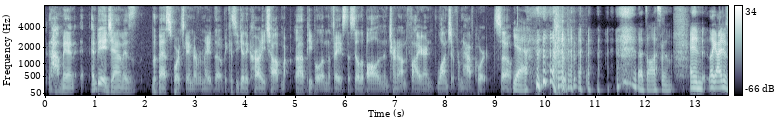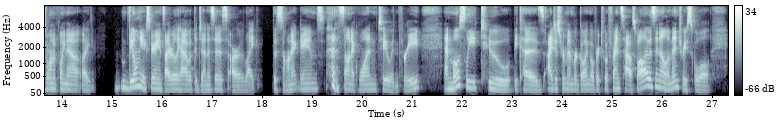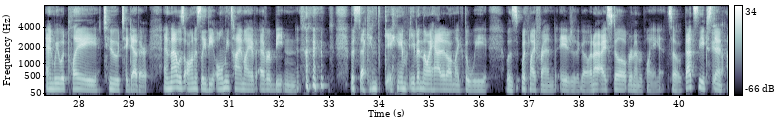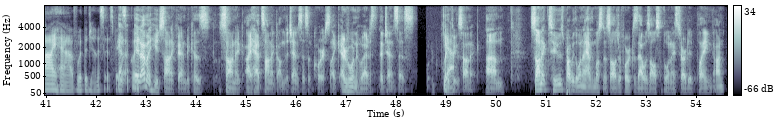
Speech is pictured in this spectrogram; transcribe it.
Oh man, NBA Jam is the best sports game ever made though, because you get to karate chop uh, people in the face to steal the ball and then turn it on fire and launch it from half court. So Yeah. That's awesome. And like I just want to point out like the only experience I really have with the Genesis are like the Sonic games, Sonic 1, 2 and 3, and mostly 2 because I just remember going over to a friend's house while I was in elementary school and we would play 2 together. And that was honestly the only time I have ever beaten the second game even though I had it on like the Wii was with my friend ages ago, and I, I still remember playing it. So that's the extent I have with the Genesis, and, basically. and I'm a huge Sonic fan because Sonic. I had Sonic on the Genesis, of course. Like everyone who had a Genesis would play Yeah. through Sonic. Um, Sonic Two is probably the one I have the most nostalgia for because that was also the one I started playing on.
